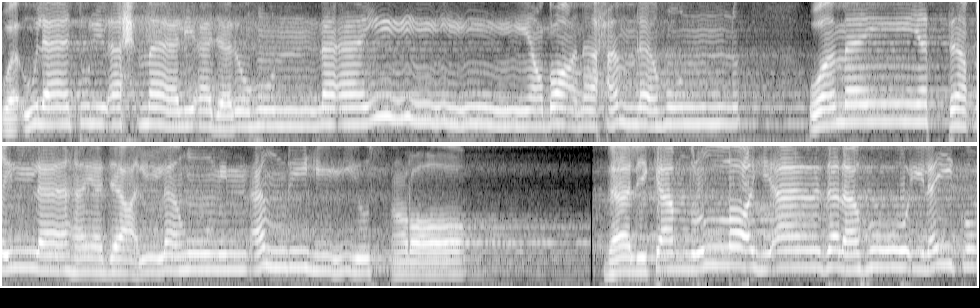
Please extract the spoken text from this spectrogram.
وأولاة الأحمال أجلهن أن يضعن حملهن ومن يتق الله يجعل له من أمره يسرا. ذلك أمر الله أنزله إليكم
